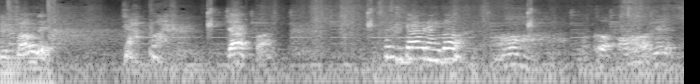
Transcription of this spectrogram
You found it. Jackpot. Jackpot. let's grab it and go. Oh, look at all this.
